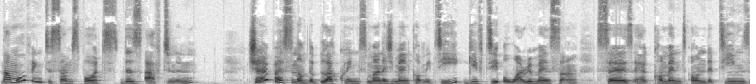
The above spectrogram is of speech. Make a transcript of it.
Now, moving to some sports this afternoon, Chairperson of the Black Queens Management Committee, Gifty Oware Mensah, says her comment on the team's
